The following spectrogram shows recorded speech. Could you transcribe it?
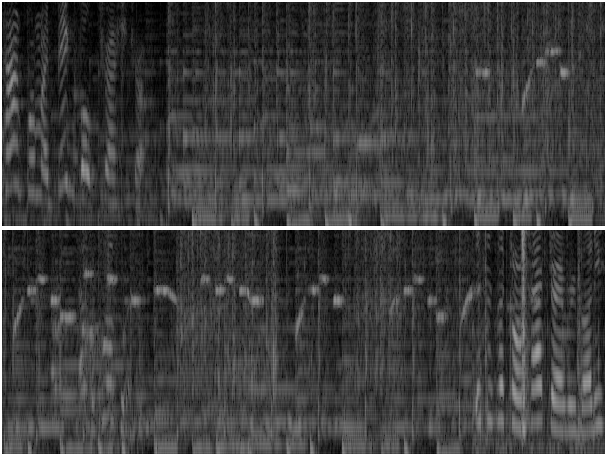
Time for my big bulk trash truck. This is the compactor, everybody.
